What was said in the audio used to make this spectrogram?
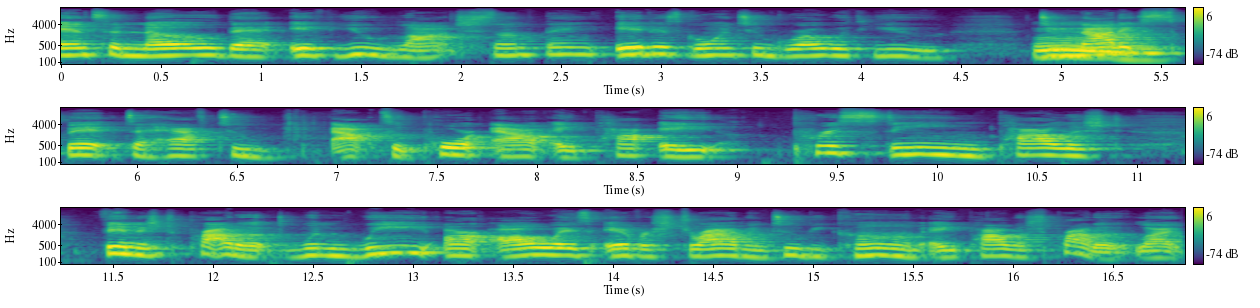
And to know that if you launch something, it is going to grow with you. Do not mm. expect to have to out to pour out a po- a pristine, polished, finished product when we are always ever striving to become a polished product. Like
